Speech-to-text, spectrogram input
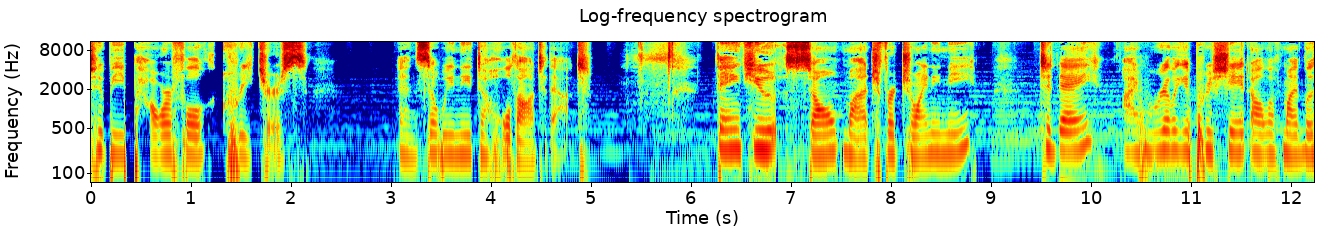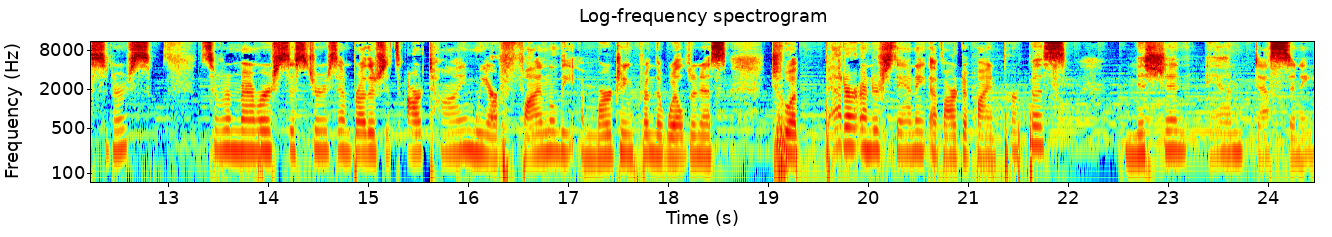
to be powerful creatures. And so we need to hold on to that. Thank you so much for joining me today. I really appreciate all of my listeners. So remember, sisters and brothers, it's our time. We are finally emerging from the wilderness to a better understanding of our divine purpose, mission, and destiny.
